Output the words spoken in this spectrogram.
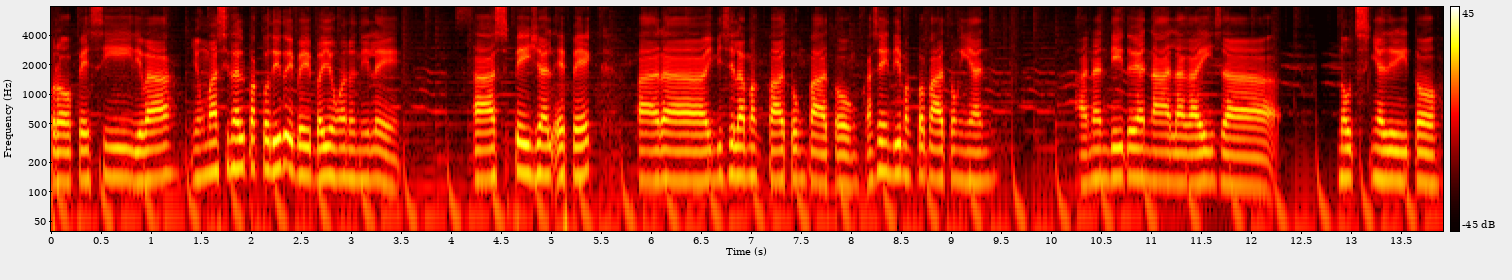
prophecy, di ba? Yung mga sinalpak ko dito, iba-iba yung ano nila eh. Ah, special effect, para hindi sila magpatong-patong. Kasi hindi magpapatong yan. Ah, nandito yan nakalagay sa notes niya dito.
